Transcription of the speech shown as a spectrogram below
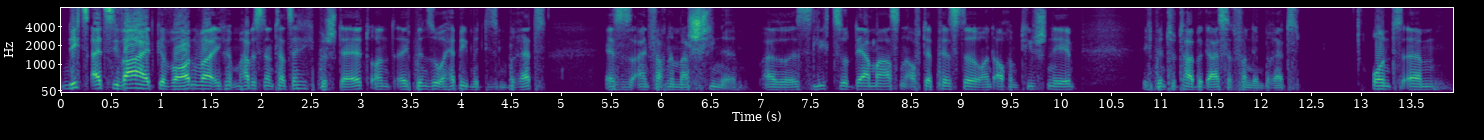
nichts als die Wahrheit geworden, weil ich habe es dann tatsächlich bestellt und ich bin so happy mit diesem Brett es ist einfach eine Maschine. Also es liegt so dermaßen auf der Piste und auch im Tiefschnee. Ich bin total begeistert von dem Brett. Und ähm,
